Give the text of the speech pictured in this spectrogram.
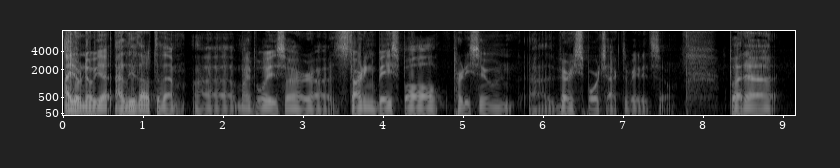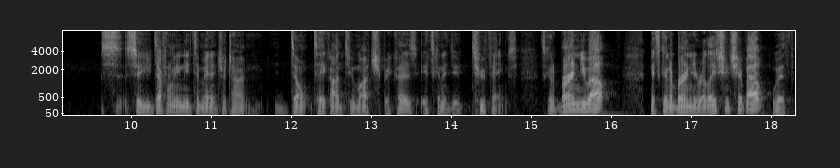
I don't know yet. I leave that up to them. Uh, my boys are uh, starting baseball pretty soon. Uh, very sports activated. So, but uh, so you definitely need to manage your time. Don't take on too much because it's going to do two things. It's going to burn you out. It's going to burn your relationship out with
